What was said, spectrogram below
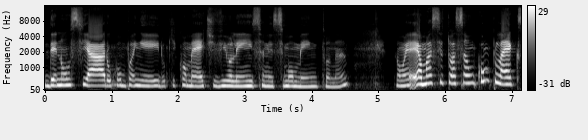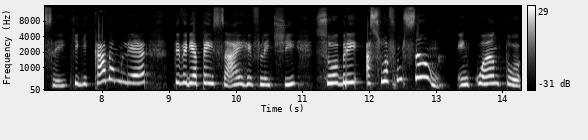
denunciar o companheiro que comete violência nesse momento, né? Então, é, é uma situação complexa e que cada mulher deveria pensar e refletir sobre a sua função enquanto,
